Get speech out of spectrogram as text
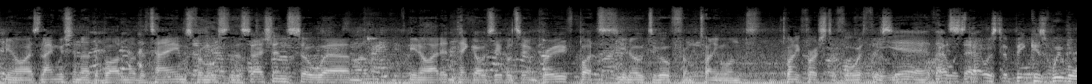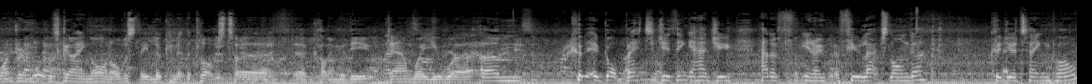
you know, I was languishing at the bottom of the times for most of the sessions. So, um, you know, I didn't think I was able to improve, but you know, to go from 21, 21st to 4th is yeah, that was that was a bit because we were wondering what was going on. Obviously, looking at the clocks, to, uh, uh, Colin, with you down where you were. Um, could it have got better? Do you think? Had you had a f- you know a few laps longer? Could you have taken pole?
